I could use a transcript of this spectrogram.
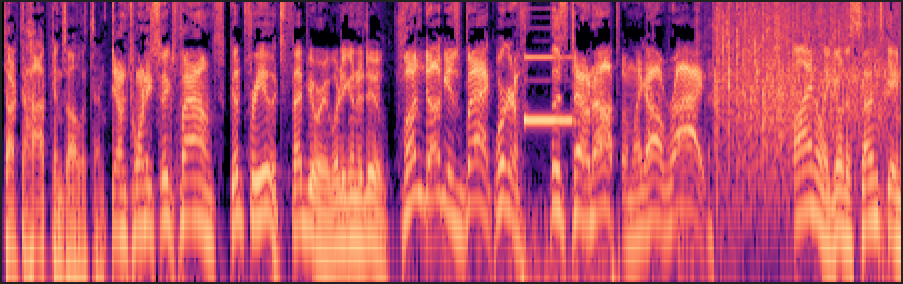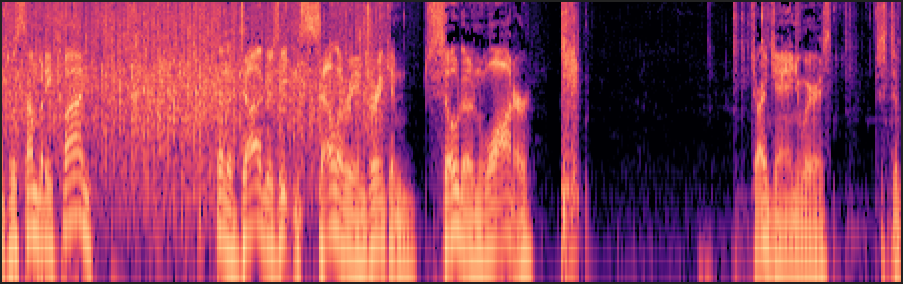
Talk to Hopkins all the time. Down 26 pounds. Good for you. It's February. What are you going to do? Fun Doug is back. We're going to f- this town up. I'm like, all right. Finally, go to Suns games with somebody fun. Instead of Doug who's eating celery and drinking soda and water. Dry January is just a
